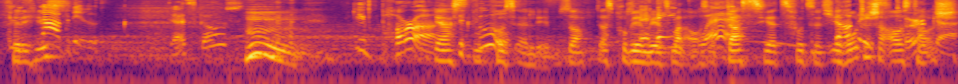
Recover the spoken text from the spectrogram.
fertig ist. Hm, ersten Kuss erleben. So, das probieren wir jetzt mal aus. Ob das jetzt funktioniert. Erotischer Austausch.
